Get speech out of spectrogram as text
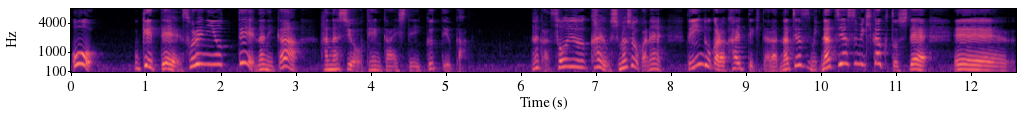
問を受けて、それによって何か話を展開していくっていうか、なんかそういう会をしましょうかね。で、インドから帰ってきたら、夏休み、夏休み企画として、え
